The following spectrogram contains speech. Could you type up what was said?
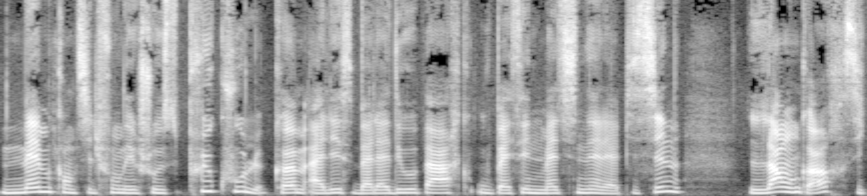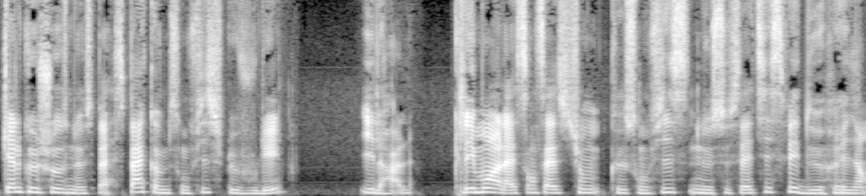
même quand ils font des choses plus cool comme aller se balader au parc ou passer une matinée à la piscine, Là encore, si quelque chose ne se passe pas comme son fils le voulait, il râle. Clément a la sensation que son fils ne se satisfait de rien,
